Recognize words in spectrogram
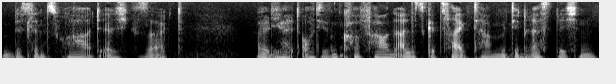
ein bisschen zu hart, ehrlich gesagt. Weil die halt auch diesen Koffer und alles gezeigt haben mit den restlichen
